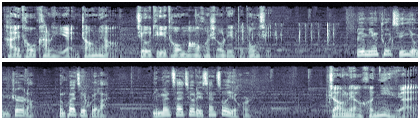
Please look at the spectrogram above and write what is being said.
抬头看了一眼张亮，就低头忙活手里的东西。刘明出勤有一阵了，很快就回来。你们在这里先坐一会儿。张亮和聂远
